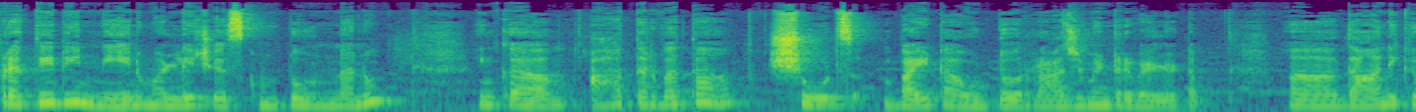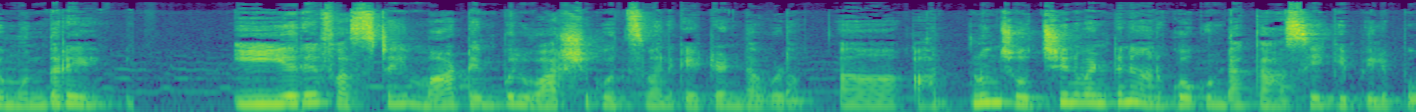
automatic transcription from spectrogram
ప్రతిదీ నేను మళ్ళీ చేసుకుంటూ ఉన్నాను. ఇంకా ఆ తర్వాత షూట్స్ బయట అవుట్డోర్ రాజమండ్రి వెళ్ళటం. దానికి ముందరే ఈ ఇయరే ఫస్ట్ టైం మా టెంపుల్ వార్షికోత్సవానికి అటెండ్ అవ్వడం. అట్నుంచి వచ్చిన వెంటనే అనుకోకుండా కాశీకి పిలుపు.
